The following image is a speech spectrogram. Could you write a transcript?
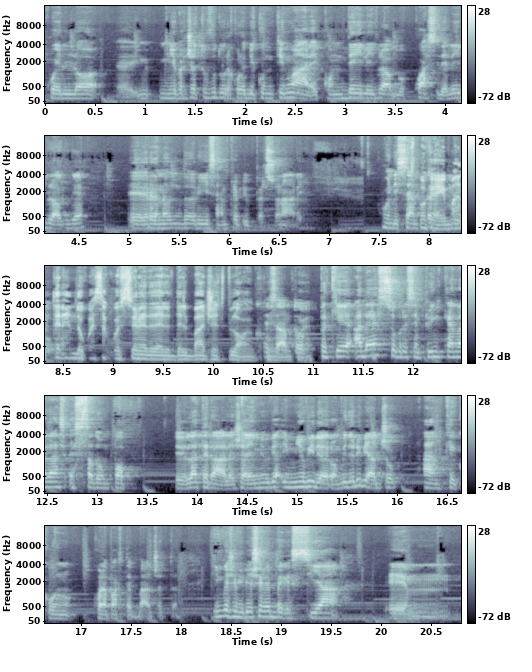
quello, eh, il mio progetto futuro è quello di continuare con daily vlog, quasi daily vlog, eh, rendendoli sempre più personali. Quindi sempre ok, più... mantenendo questa questione del, del budget vlog. Comunque. Esatto, perché adesso per esempio in Canada è stato un po' eh, laterale, cioè il mio, il mio, video era un video di viaggio anche con quella parte budget. Invece mi piacerebbe che sia... Ehm,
